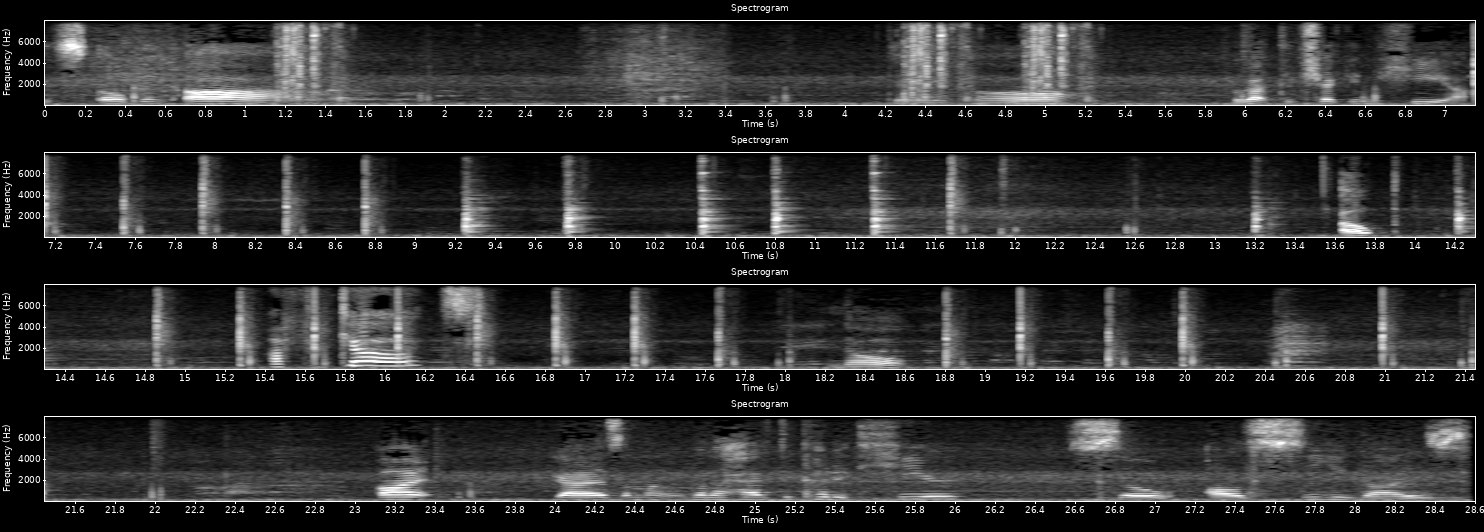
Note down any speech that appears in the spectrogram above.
Let's open. Ah. There you go. Forgot to check in here. Oh. I forgot. No. Alright, guys, I'm gonna have to cut it here. So I'll see you guys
